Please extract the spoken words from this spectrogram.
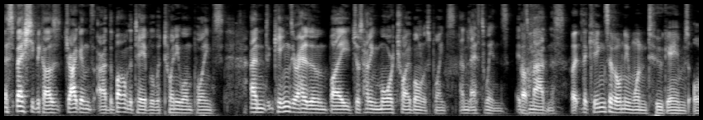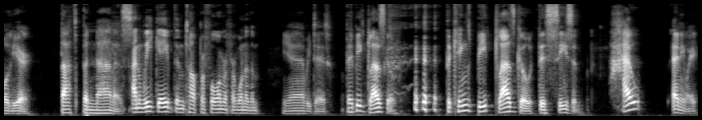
Especially because Dragons are at the bottom of the table with 21 points, and Kings are ahead of them by just having more try bonus points and less wins. It's Oh. madness. Like the Kings have only won two games all year. That's bananas. And we gave them top performer for one of them. Yeah, we did. They beat Glasgow. the Kings beat Glasgow this season. How? Anyway,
